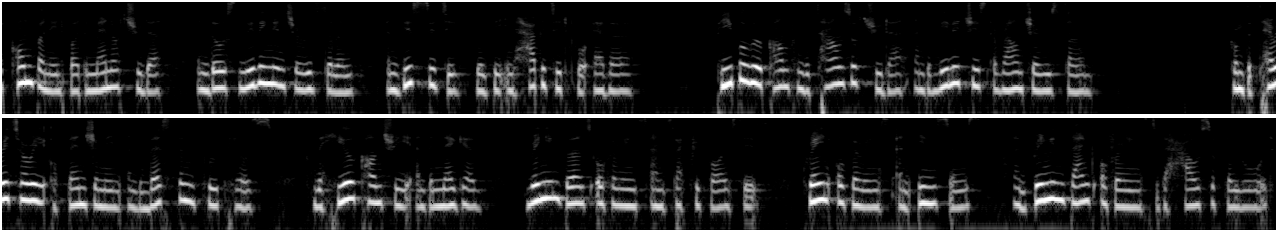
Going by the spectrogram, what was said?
accompanied by the men of Judah and those living in Jerusalem, and this city will be inhabited forever. People will come from the towns of Judah and the villages around Jerusalem, from the territory of Benjamin and the western foothills, from the hill country and the Negev, bringing burnt offerings and sacrifices, grain offerings and incense, and bringing thank offerings to the house of the Lord.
